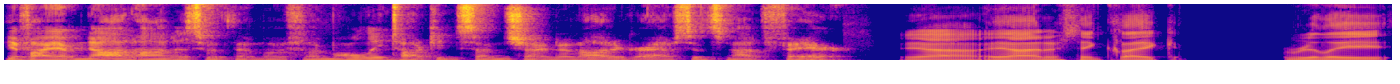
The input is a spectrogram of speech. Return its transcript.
if I am not honest with them, if I'm only talking sunshine and autographs, it's not fair. Yeah, yeah, and I think like really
